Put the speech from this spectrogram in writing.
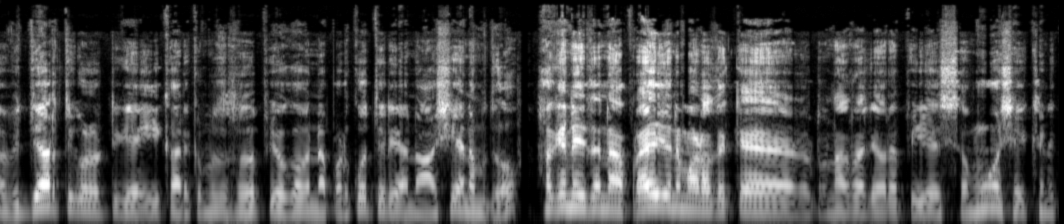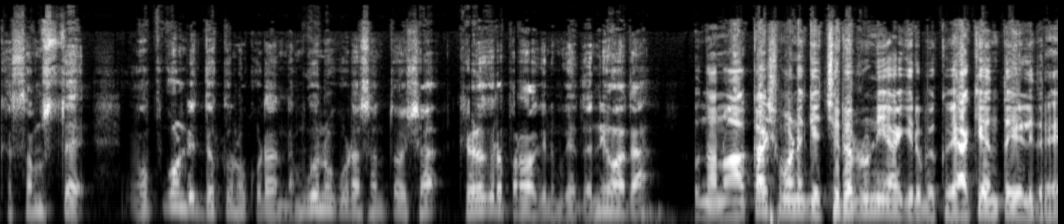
ವಿದ್ಯಾರ್ಥಿಗಳೊಟ್ಟಿಗೆ ಈ ಕಾರ್ಯಕ್ರಮದ ಸದುಪಯೋಗವನ್ನು ಪಡ್ಕೋತೀರಿ ಅನ್ನೋ ಆಶಯ ನಮ್ಮದು ಹಾಗೆಯೇ ಇದನ್ನು ಪ್ರಾಯೋಜನೆ ಮಾಡೋದಕ್ಕೆ ಡಾಕ್ಟರ್ ನಾಗರಾಜ್ ಅವರ ಪಿ ಎಸ್ ಸಮೂಹ ಶೈಕ್ಷಣಿಕ ಸಂಸ್ಥೆ ಒಪ್ಕೊಂಡಿದ್ದಕ್ಕೂ ಕೂಡ ನಮಗೂ ಕೂಡ ಸಂತೋಷ. ಕೆಳಗರ ಪರವಾಗಿ ನಿಮಗೆ ಧನ್ಯವಾದ. ನಾನು ಆಕಾಶವಾಣಿಗೆ ಚಿರಋಣಿ ಆಗಿರಬೇಕು. ಯಾಕೆ ಅಂತ ಹೇಳಿದರೆ,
